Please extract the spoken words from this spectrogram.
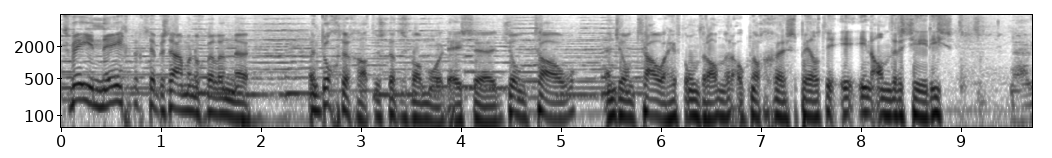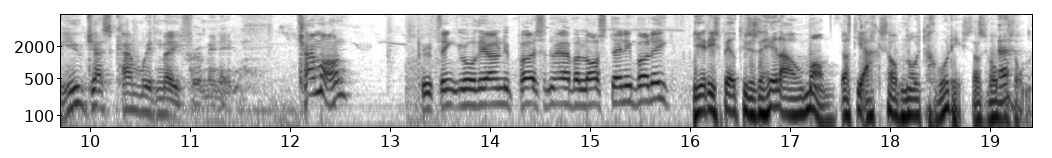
92. Ze hebben samen nog wel een, eh, een dochter gehad. Dus dat is wel mooi. Deze eh, John Tow. En John Tow heeft onder andere ook nog gespeeld in, in andere series. Now, you just come with me for a minute. Come on. You think you're the only person who ever lost anybody? Hierin speelt hij dus een hele oude man. Dat hij eigenlijk zelf nooit geworden is. Dat is wel bijzonder.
